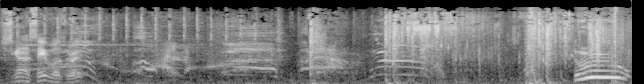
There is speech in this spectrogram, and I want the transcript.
She's gonna save us, right? Ooh!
